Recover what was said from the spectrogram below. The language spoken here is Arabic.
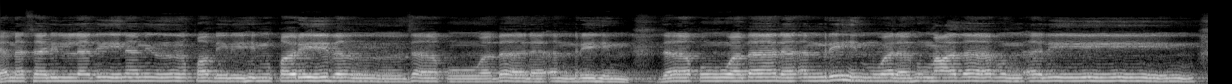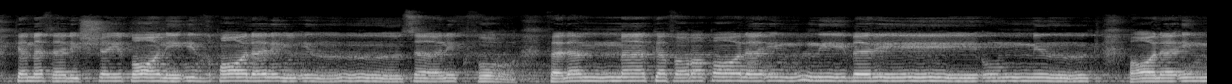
كمثل الذين من قبلهم قريبا ذاقوا وبال أمرهم ذاقوا وبال أمرهم ولهم عذاب أليم. كمثل الشيطان إذ قال للإنسان اكفر فلما كفر قال إني بريء منك قال إني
